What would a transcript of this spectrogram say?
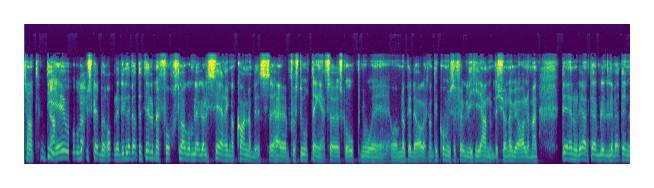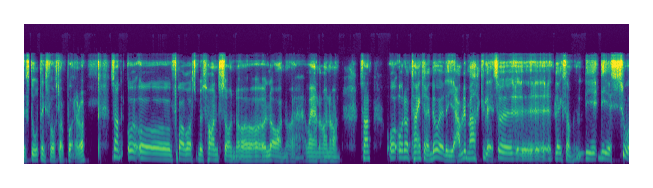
Sant? De er jo rusliberale. De leverte til og med forslag om legalisering av cannabis for Stortinget, som skal opp nå eh, om noen dager. Sant? Det kommer jo selvfølgelig ikke gjennom, det skjønner vi alle, men det er nå det at det blir levert inn et stortingsforslag på det. da. Og, og fra Rasmus Hansson og Lan og hva en eller annen. Sant? Og, og da tenker jeg, da er det jævlig merkelig. Så eh, liksom, de, de er så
